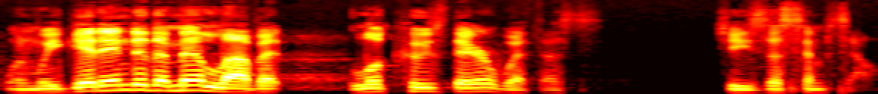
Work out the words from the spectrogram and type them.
when we get into the middle of it, look who's there with us Jesus himself.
